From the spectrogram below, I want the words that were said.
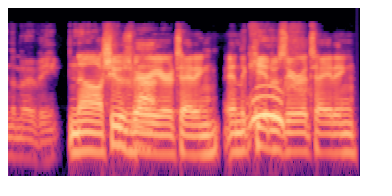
in the movie. No, she was very got- irritating, and the kid was irritating.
